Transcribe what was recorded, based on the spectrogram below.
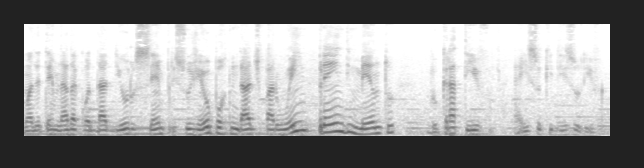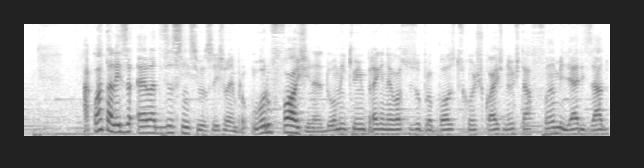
uma determinada quantidade de ouro sempre, surgem oportunidades para o empreendimento lucrativo. É isso que diz o livro. A quarta lei, ela diz assim, se vocês lembram, o ouro foge, né, do homem que o emprega em negócios ou propósitos com os quais não está familiarizado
